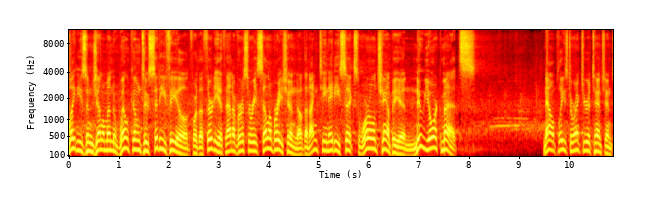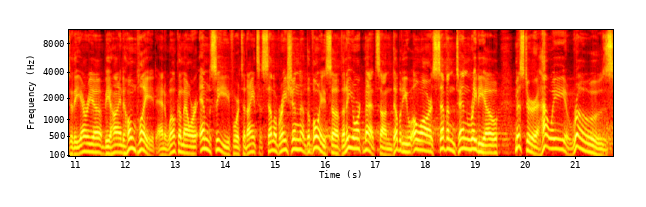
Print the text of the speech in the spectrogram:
Ladies and gentlemen, welcome to Citi Field for the 30th anniversary celebration of the 1986 World Champion New York Mets. Now, please direct your attention to the area behind home plate and welcome our MC for tonight's celebration, the voice of the New York Mets on WOR 710 Radio, Mr. Howie Rose.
